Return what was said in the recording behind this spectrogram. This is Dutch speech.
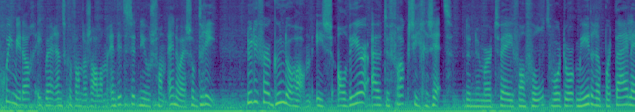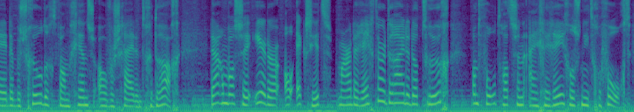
Goedemiddag, ik ben Renske van der Zalm en dit is het nieuws van NOS op 3. Nulifer Gundogan is alweer uit de fractie gezet. De nummer 2 van Volt wordt door meerdere partijleden beschuldigd van grensoverschrijdend gedrag. Daarom was ze eerder al exit, maar de rechter draaide dat terug... want Volt had zijn eigen regels niet gevolgd.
